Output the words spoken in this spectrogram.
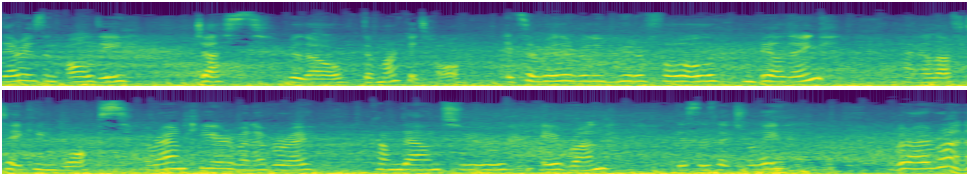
there is an Aldi just below the market hall. It's a really, really beautiful building and I love taking walks around here whenever I come down to a run this is literally where I run,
